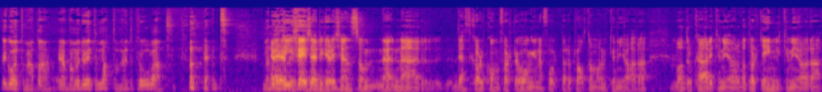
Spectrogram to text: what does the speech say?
Det går inte att möta. Jag bara, men du har inte mött dem, du har inte provat. men Jag vet, I och är, för sig så jag tycker jag det känns som när, när Death Guard kom första gången och folk började prata om vad de kunde göra. Vad Drukari kunde göra, vad Dark Angel kunde göra.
